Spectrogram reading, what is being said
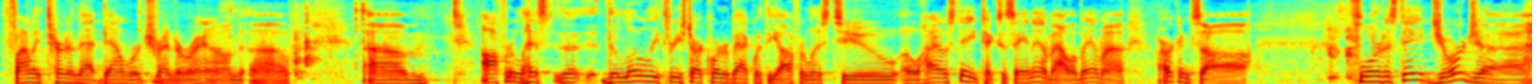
finally turning that downward trend around. Uh, um, offer list the the lowly three star quarterback with the offer list to Ohio State, Texas A and M, Alabama, Arkansas, Florida State, Georgia,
